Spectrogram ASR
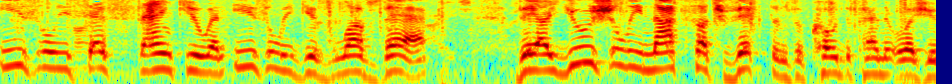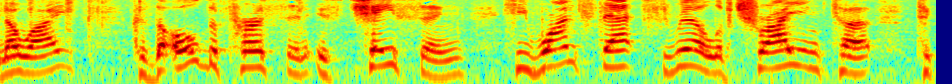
easily says thank you and easily gives love back, they are usually not such victims of codependent relations. You know why? Because the older person is chasing he wants that thrill of trying to, to,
